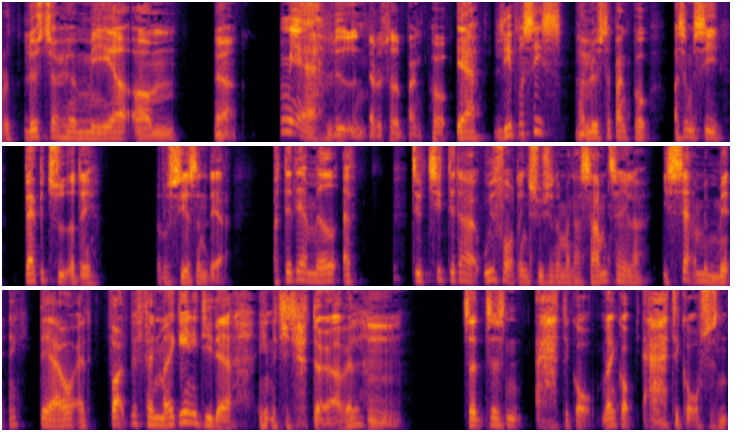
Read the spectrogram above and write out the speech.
har du lyst til at høre mere om, Ja. ja, lyden? Er du sidder og bank på? Ja, lige præcis. Har du Mm. lyst til at banke på? Og så kan man sige, hvad betyder det, når du siger sådan der? Og det der med, at det er jo tit det, der er udfordringen, synes jeg, når man har samtaler, især med mænd, ikke? det er jo, at folk vil fandme ikke ind i de der, ind i de der døre, vel? Mm. Så, så sådan, ah, det går, man går, ah, det går så sådan,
